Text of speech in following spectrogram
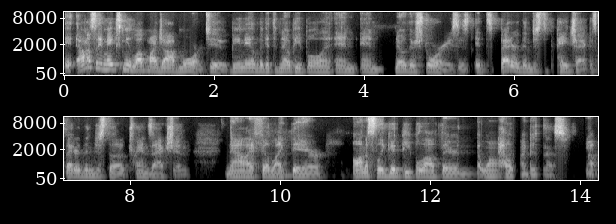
it honestly makes me love my job more too. Being able to get to know people and and, and know their stories is it's better than just a paycheck. It's better than just a transaction. Now I feel like they're honestly good people out there that want to help my business. You know,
